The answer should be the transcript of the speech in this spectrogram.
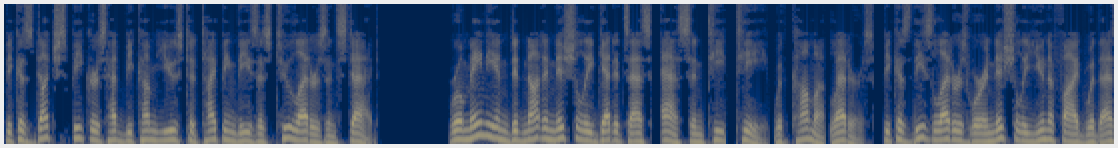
because Dutch speakers had become used to typing these as two letters instead. Romanian did not initially get its S, S and T, T with comma letters, because these letters were initially unified with S,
